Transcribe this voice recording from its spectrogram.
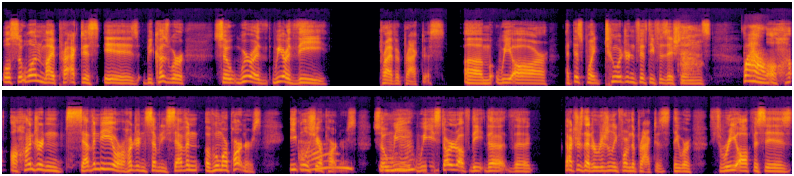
Well, so one, my practice is because we're so we're a, we are the private practice. Um, we are at this point 250 physicians. Wow. 170 or 177 of whom are partners, equal oh. share partners. So mm-hmm. we we started off the the the doctors that originally formed the practice. They were three offices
